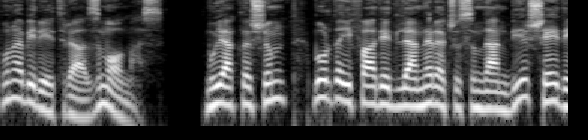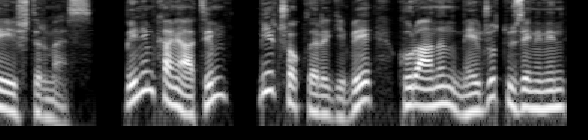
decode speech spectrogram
buna bir itirazım olmaz. Bu yaklaşım burada ifade edilenler açısından bir şey değiştirmez. Benim kanaatim birçokları gibi Kur'an'ın mevcut düzeninin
